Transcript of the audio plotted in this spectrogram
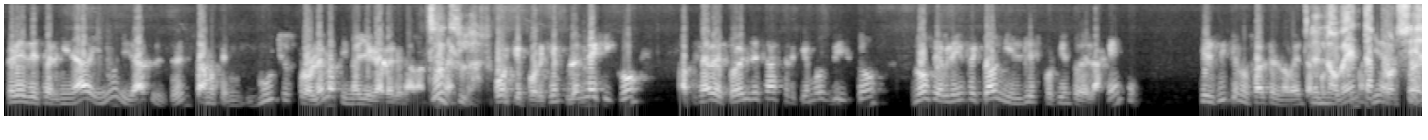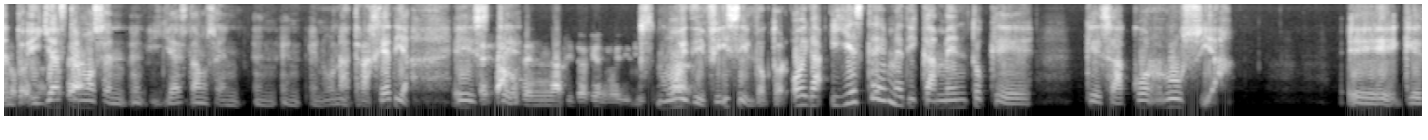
predeterminada inmunidad, pues entonces estamos en muchos problemas y no llega a haber una vacuna. Porque, por ejemplo, en México, a pesar de todo el desastre que hemos visto, no se habría infectado ni el 10% de la gente quiere decir que nos falta el 90%. El 90%, y ya estamos en, y ya estamos en, en, en una tragedia. Este, estamos en una situación muy difícil. Muy difícil, doctor. Oiga, ¿y este medicamento que, que sacó Rusia, eh, que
